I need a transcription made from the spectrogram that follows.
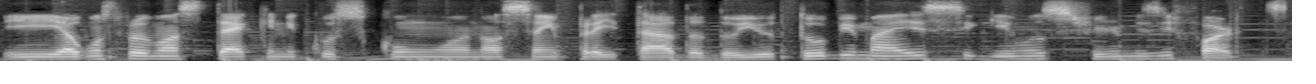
E alguns problemas técnicos com a nossa empreitada do YouTube, mas seguimos firmes e fortes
